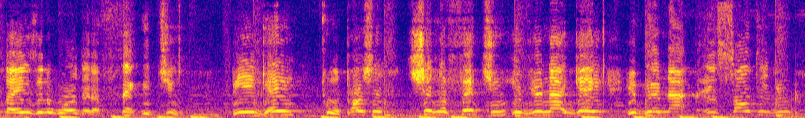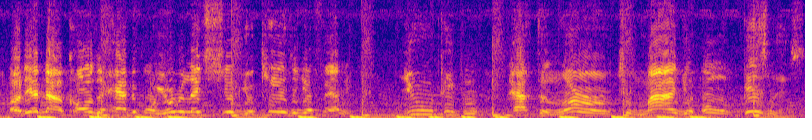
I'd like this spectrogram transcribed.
Things in the world that affected you. Being gay to a person shouldn't affect you if you're not gay, if they're not insulting you, or they're not causing havoc on your relationship, your kids, or your family. You people have to learn to mind your own business.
